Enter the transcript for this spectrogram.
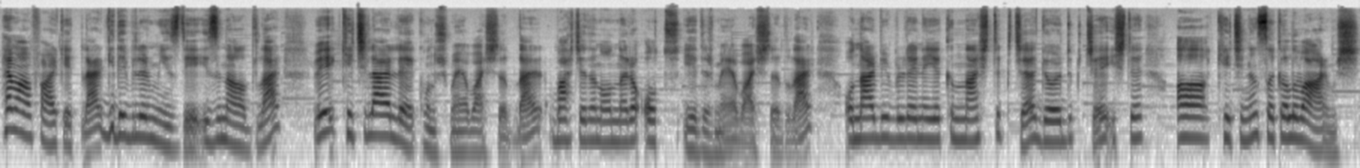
Hemen fark ettiler gidebilir miyiz diye izin aldılar ve keçilerle konuşmaya başladılar. Bahçeden onlara ot yedirmeye başladılar. Onlar birbirlerine yakınlaştıkça gördükçe işte aa keçinin sakalı varmış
